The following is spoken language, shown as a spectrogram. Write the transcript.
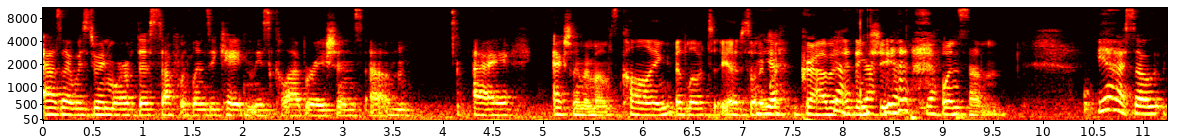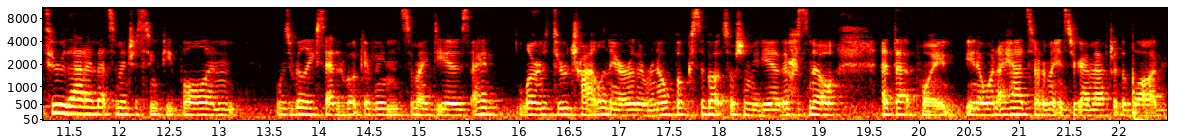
as I was doing more of this stuff with Lindsay Kate and these collaborations. Um, I actually, my mom's calling. I'd love to. I just want to Yeah. grab it. Yeah, I think yeah, she yeah, yeah. once. Um, yeah. So through that, I met some interesting people, and was really excited about giving some ideas. I had learned through trial and error. There were no books about social media. There was no, at that point, you know, when I had started my Instagram after the blog,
